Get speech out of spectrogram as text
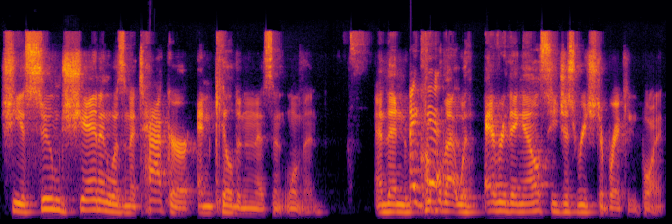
She assumed Shannon was an attacker and killed an innocent woman and then I couple that with everything else, he just reached a breaking point.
